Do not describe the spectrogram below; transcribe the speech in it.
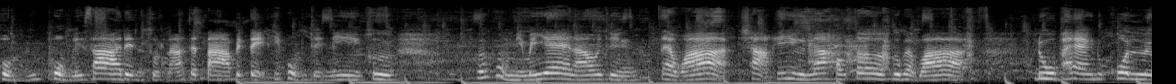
ผมผมลิซ่าเด่นสุดนะแต่ตาไปเตะที่ผมเจนนี่คือ เฮ้ยผมนี้ไม่แย่นะจริง แต่ว่าฉากที่ยืนหน้าเคาน์เตอร์คือแบบว่า ดูแพงทุกคนเล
